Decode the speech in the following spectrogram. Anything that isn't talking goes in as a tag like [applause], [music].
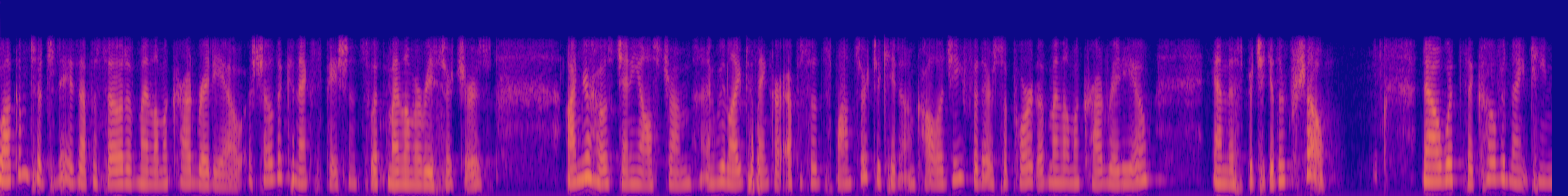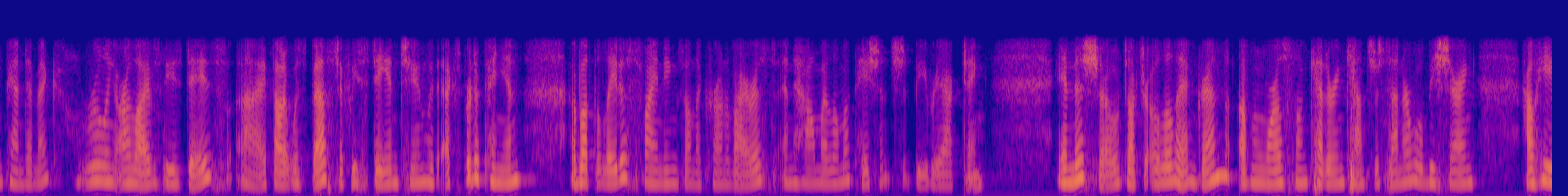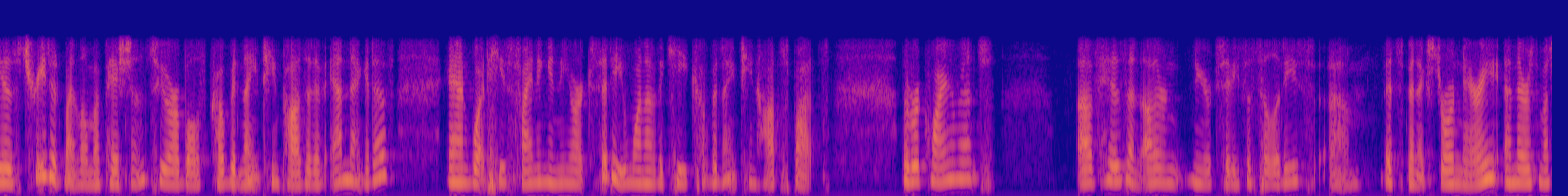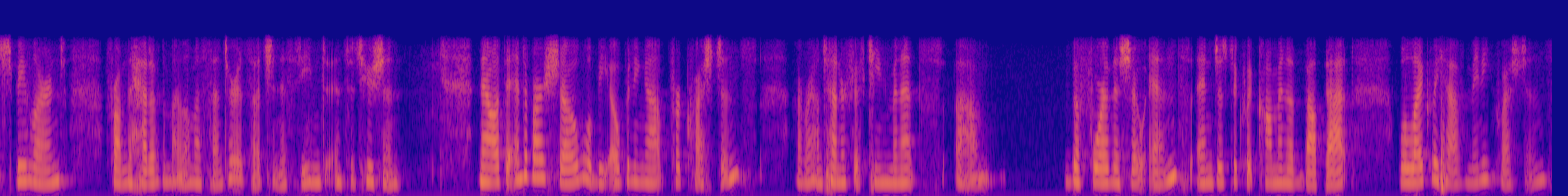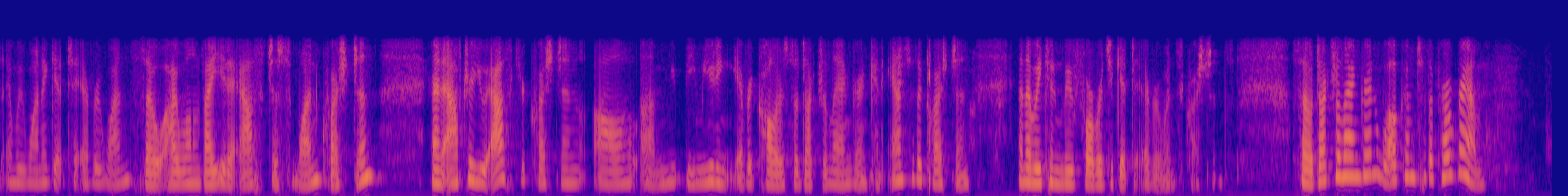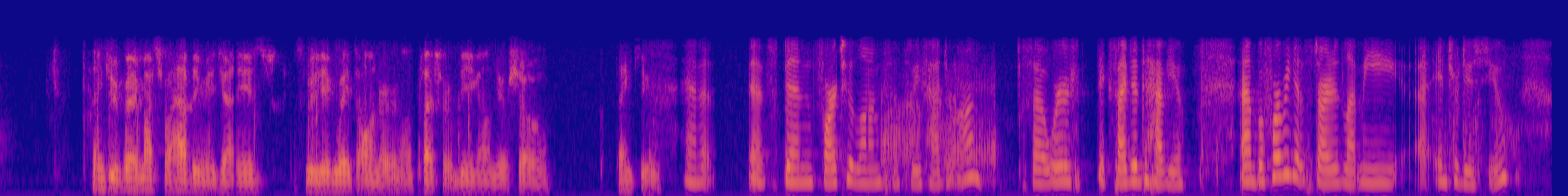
Welcome to today's episode of Myeloma Crowd Radio, a show that connects patients with myeloma researchers. I'm your host, Jenny Ahlstrom, and we'd like to thank our episode sponsor, Takeda Oncology, for their support of Myeloma Crowd Radio and this particular show. Now, with the COVID 19 pandemic ruling our lives these days, I thought it was best if we stay in tune with expert opinion about the latest findings on the coronavirus and how myeloma patients should be reacting. In this show, Dr. Ola Landgren of Memorial Sloan Kettering Cancer Center will be sharing how he has treated myeloma patients who are both COVID 19 positive and negative, and what he's finding in New York City, one of the key COVID 19 hotspots. The requirement of his and other New York City facilities, um, it's been extraordinary, and there's much to be learned from the head of the Myeloma Center at such an esteemed institution. Now, at the end of our show, we'll be opening up for questions around 10 or 15 minutes um, before the show ends. And just a quick comment about that. We'll likely have many questions, and we want to get to everyone, so I will invite you to ask just one question. And after you ask your question, I'll um, be muting every caller so Dr. Landgren can answer the question, and then we can move forward to get to everyone's questions. So, Dr. Landgren, welcome to the program. Thank you very much for having me, Jenny. It's, it's really a great honor and a pleasure being on your show. Thank you. And it, it's been far too long since we've had you on. So we're excited to have you. Um, before we get started, let me uh, introduce you.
